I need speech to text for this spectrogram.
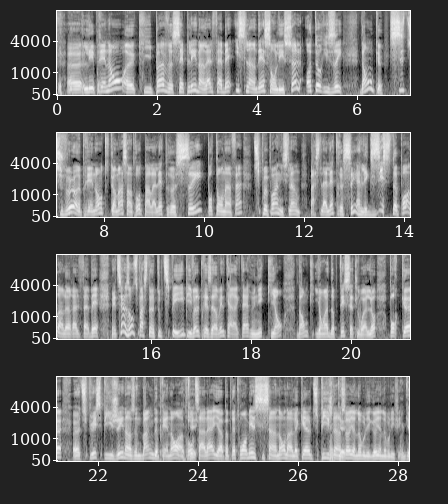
euh, les prénoms euh, qui peuvent s'épeler dans l'alphabet islandais sont les seuls autorisés. Donc, si tu veux un prénom qui commence entre autres par la lettre C pour ton enfant, tu peux pas en Islande parce que la lettre C, elle n'existe pas dans leur alphabet. Mais tu sais, eux autres, c'est parce que c'est un tout petit pays puis ils veulent préserver le caractère unique qu'ils ont. Donc, ils ont adopté cette loi-là pour que euh, tu puisses piger dans une banque de prénoms. Entre autres, ça a l'air, il y a à peu près 3600 noms dans lesquels tu piges dans ça. Il y en a pour les gars, il y en a pour les filles. OK,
